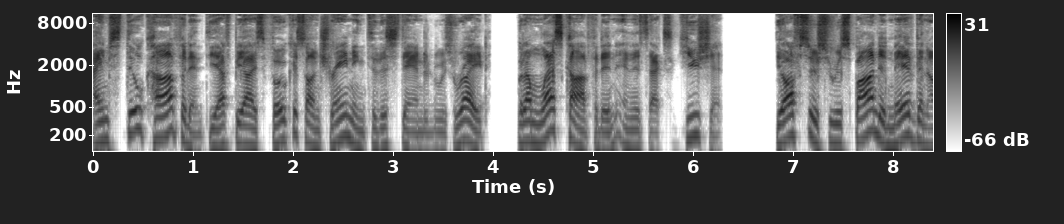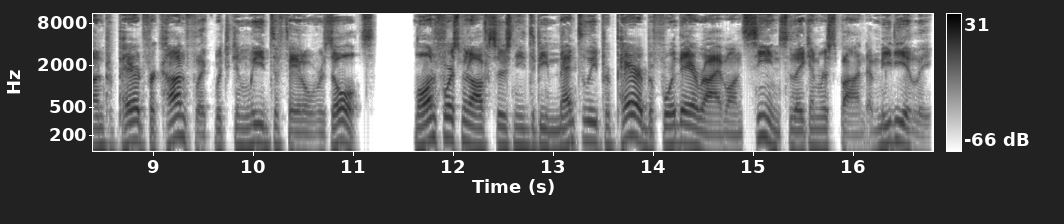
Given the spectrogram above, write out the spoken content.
I am still confident the FBI's focus on training to this standard was right, but I'm less confident in its execution. The officers who responded may have been unprepared for conflict, which can lead to fatal results. Law enforcement officers need to be mentally prepared before they arrive on scene so they can respond immediately.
